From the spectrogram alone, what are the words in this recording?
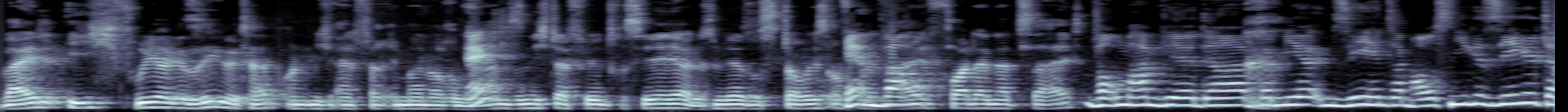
weil ich früher gesegelt habe und mich einfach immer noch Echt? wahnsinnig dafür interessiere. Ja, das sind ja so Stories auf ja, warum, vor deiner Zeit. Warum haben wir da bei mir im See hinterm Haus nie gesegelt? Da,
